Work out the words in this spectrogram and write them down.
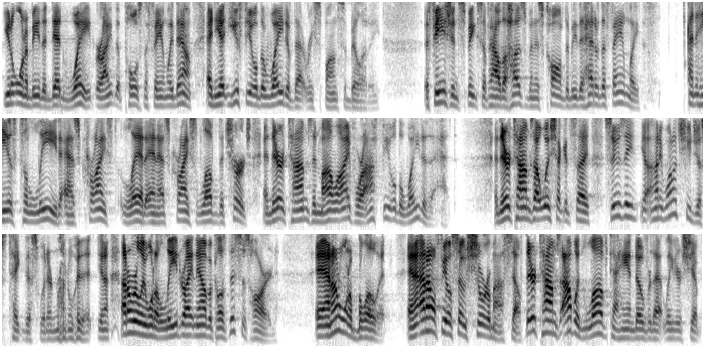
You don't want to be the dead weight, right, that pulls the family down. And yet you feel the weight of that responsibility. Ephesians speaks of how the husband is called to be the head of the family. And he is to lead as Christ led and as Christ loved the church. And there are times in my life where I feel the weight of that. And there are times I wish I could say, Susie, honey, why don't you just take this one and run with it? You know, I don't really want to lead right now because this is hard. And I don't want to blow it. And I don't feel so sure of myself. There are times I would love to hand over that leadership,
